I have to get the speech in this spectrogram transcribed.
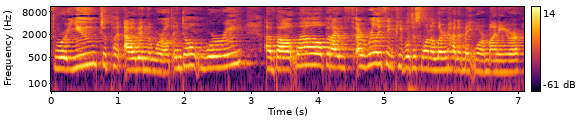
for you to put out in the world. And don't worry about, well, but I, I really think people just want to learn how to make more money, or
